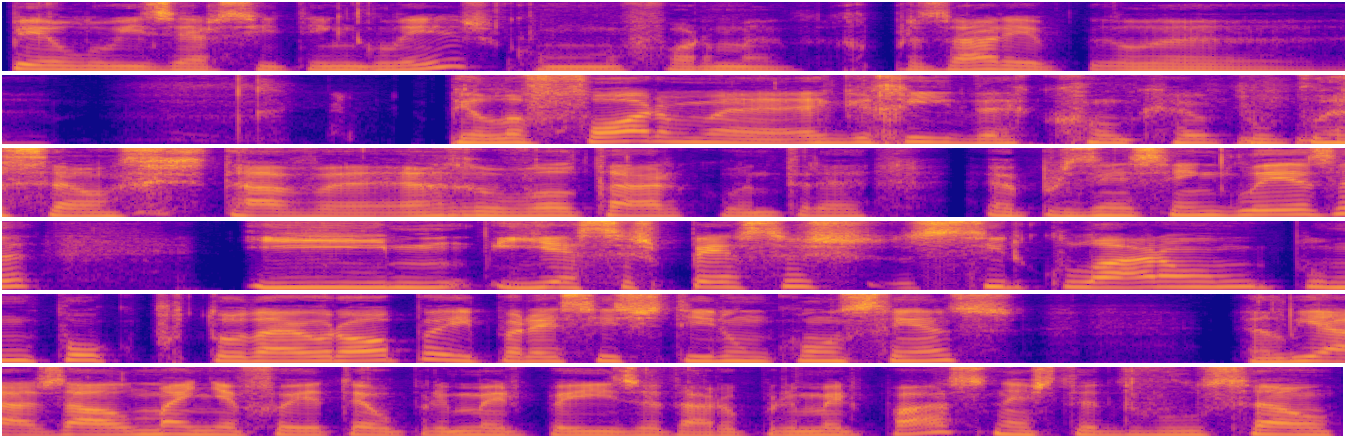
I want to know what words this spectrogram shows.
pelo exército inglês, como uma forma de represária pela, pela forma aguerrida com que a população se estava a revoltar contra a presença inglesa e, e, essas peças circularam um pouco por toda a Europa e parece existir um consenso. Aliás, a Alemanha foi até o primeiro país a dar o primeiro passo nesta devolução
